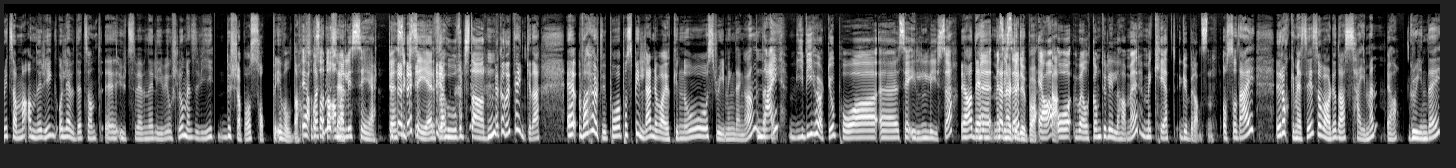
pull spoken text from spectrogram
blitt sammen med Anne Rygg og levde et sånt eh, utsvevende liv i Oslo, mens vi dusja på sopp i Volda. Ja, Så og satt og du se. suksesser fra hovedstaden. Ja, kan du tenke deg. Eh, hva hørte vi på på spilleren? Det var jo ikke noe streaming den gang. Nei, vi, vi hørte jo på uh, Se ilden lyse. Ja, det, med- med den hørte du på. Ja, og Welcome to Lillehammer med Kate Gudbrandsen. Også deg. Rockemessig så var det jo da Simon, Ja. Green Day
